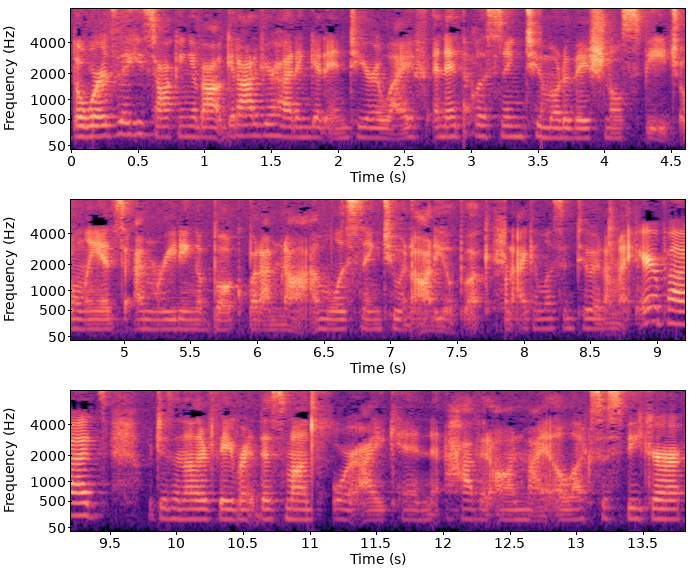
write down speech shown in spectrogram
The words that he's talking about, get out of your head and get into your life. And it's like listening to motivational speech, only it's I'm reading a book, but I'm not. I'm listening to an audiobook. And I can listen to it on my AirPods, which is another favorite this month, or I can have it on my Alexa speaker,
